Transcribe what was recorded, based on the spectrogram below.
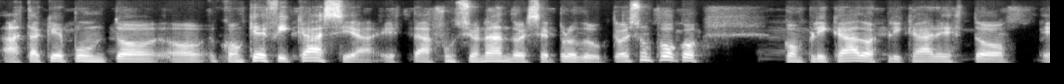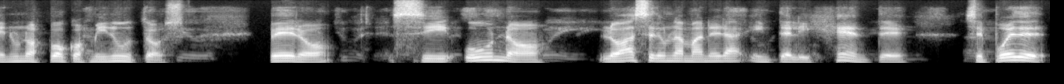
hasta qué punto o con qué eficacia está funcionando ese producto. Es un poco complicado explicar esto en unos pocos minutos, pero si uno lo hace de una manera inteligente, se puede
